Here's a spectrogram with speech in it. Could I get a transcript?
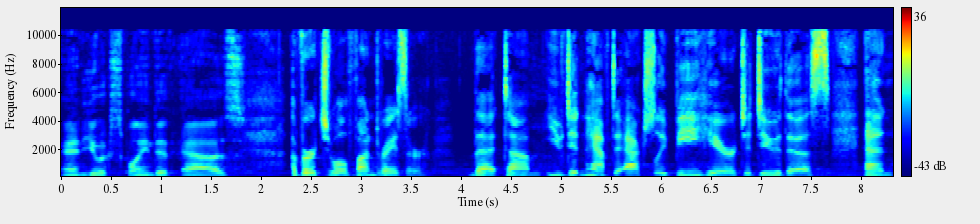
And you explained it as? A virtual fundraiser that um, you didn't have to actually be here to do this. And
